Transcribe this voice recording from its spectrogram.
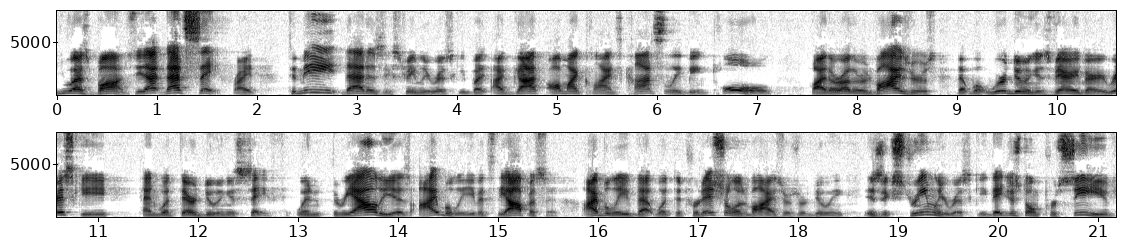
U.S. bonds. See that that's safe, right? To me, that is extremely risky. But I've got all my clients constantly being told by their other advisors that what we're doing is very, very risky and what they're doing is safe. When the reality is, I believe it's the opposite. I believe that what the traditional advisors are doing is extremely risky. They just don't perceive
